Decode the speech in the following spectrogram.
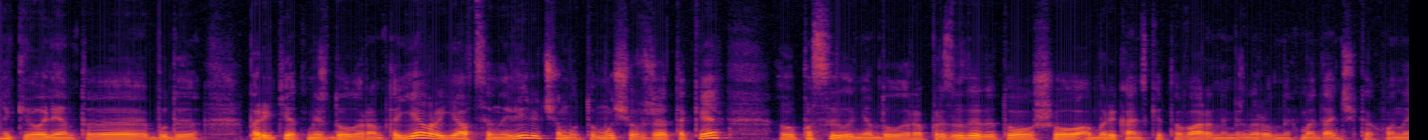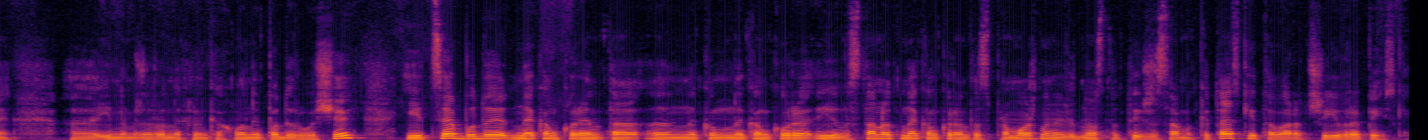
еквівалент, е, буде паритет між доларом та євро. Я в це не вірю. Чому? Тому що вже таке е, посилення долара призведе до того, що американські товари на міжнародних майданчиках вони і на міжнародних ринках вони подорожчають, і це буде неконкурентно, е, некон- неконкуре- і стануть неконкурентоспроможними відносно тих же самих китайських товарів чи європейських,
